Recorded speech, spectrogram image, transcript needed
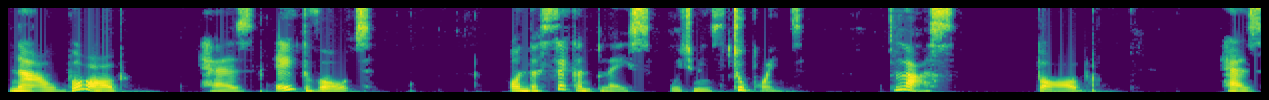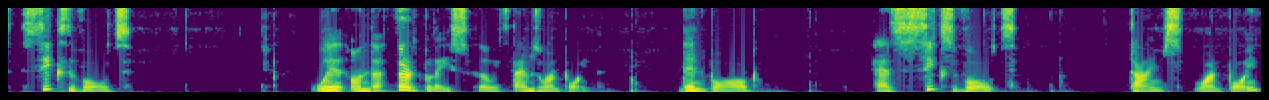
now Bob has 8 votes on the second place, which means 2 points. Plus, Bob has 6 volts votes on the third place, so it's times 1 point. Then Bob has 6 votes times 1 point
